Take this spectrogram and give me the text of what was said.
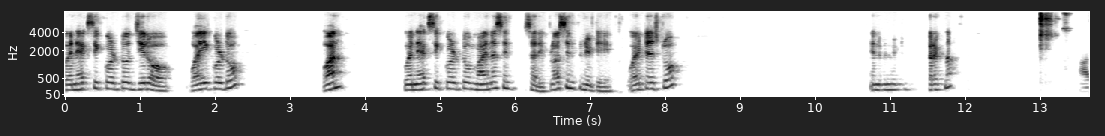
when x equal to 0 y equal to 1 when x equal to minus in sorry plus infinity y tends to infinity correct ना हाँ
